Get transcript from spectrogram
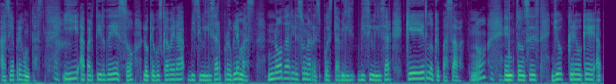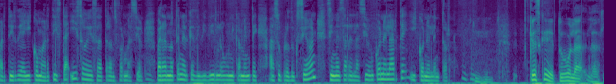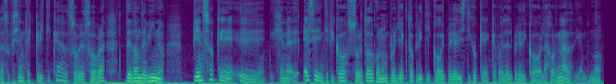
hacía preguntas y a partir de eso lo que buscaba era visibilizar problemas, no darles una respuesta, visibilizar qué es lo que pasaba, ¿no? Entonces yo creo que a partir de ahí como artista hizo esa transformación para no tener que dividirlo únicamente a su producción, sino esa relación con el arte y con el entorno. ¿Crees que tuvo la, la, suficiente crítica sobre su obra? ¿De dónde vino? Pienso que eh, él se identificó sobre todo con un proyecto crítico y periodístico que, fue el periódico La Jornada, digamos, no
